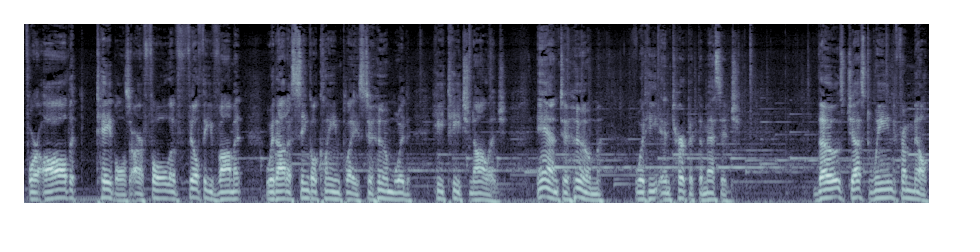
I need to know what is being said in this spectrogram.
For all the tables are full of filthy vomit without a single clean place. To whom would he teach knowledge? And to whom would he interpret the message? Those just weaned from milk,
